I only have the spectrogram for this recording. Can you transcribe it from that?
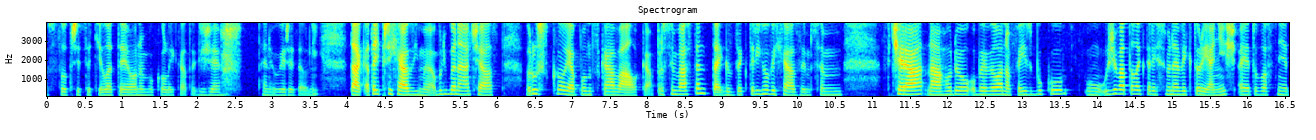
130 eh, lety, jo, nebo kolika, takže to je neuvěřitelný. Tak a teď přichází moje oblíbená část, rusko-japonská válka. Prosím vás, ten text, ze kterého vycházím, jsem včera náhodou objevila na Facebooku u uživatele, který se jmenuje Viktor Janiš a je to vlastně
